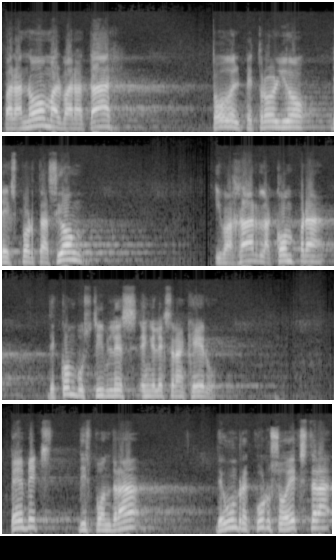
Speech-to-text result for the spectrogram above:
para no malbaratar todo el petróleo de exportación y bajar la compra de combustibles en el extranjero. Pemex dispondrá de un recurso extra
